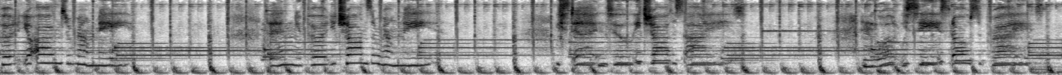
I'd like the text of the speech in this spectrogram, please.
Put your arms around me. Then you put your charms around me. We stare into each other's eyes. And what we see is no surprise.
